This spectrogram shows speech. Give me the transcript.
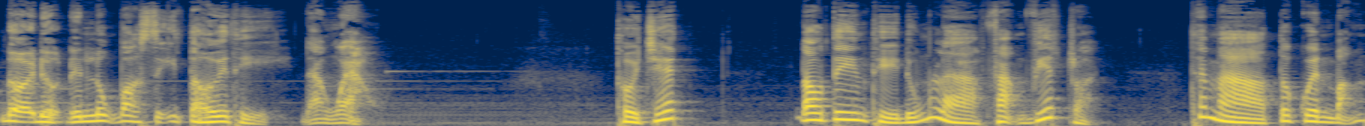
Đợi được đến lúc bác sĩ tới thì đã ngoẻo. Thôi chết. Đau tim thì đúng là Phạm Viết rồi. Thế mà tôi quên bẵng.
